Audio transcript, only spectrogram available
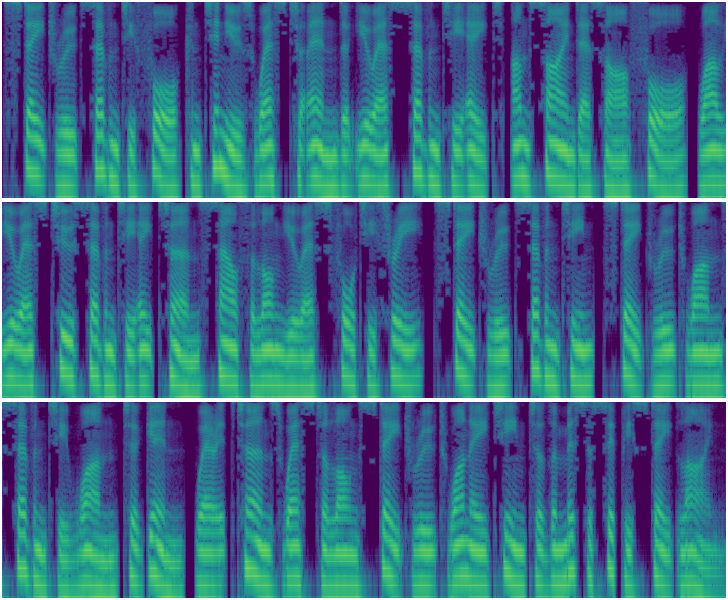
State Route 74 continues west to end at US 78 unsigned SR4, while US 278 turns south along US 43, State Route 17, State Route 171 to Guin, where it turns west along State Route 118 to the Mississippi state line.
